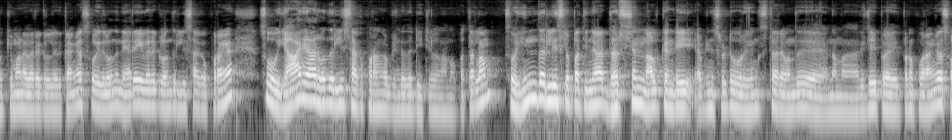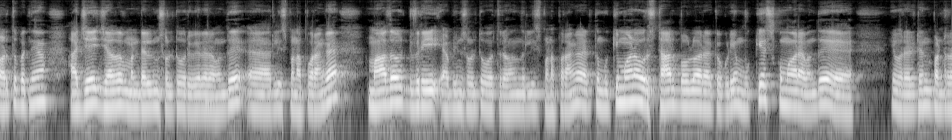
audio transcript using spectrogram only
முக்கியமான வீரர்கள் இருக்காங்க. ஸோ இதில் வந்து நிறைய வீரர்கள் வந்து ரிலீஸ் ஆக போகிறாங்க ஸோ யார் யார் வந்து ரிலீஸ் ஆக போகிறாங்க அப்படின்றத டீட்டெயில் நம்ம பார்த்துடலாம். ஸோ இந்த ரிலீஸில் பார்த்தீங்கன்னா தர்ஷன் நால்கண்டே அப்படின்னு சொல்லிட்டு ஒரு யங்ஸ்டரை வந்து நம்ம ரிஜய் இது பண்ண போகிறாங்க ஸோ அடுத்து பார்த்தீங்கன்னா அஜய் ஜாதவ் மண்டல்னு சொல்லிட்டு ஒரு வீரரை வந்து ரிலீஸ் பண்ண போகிறாங்க மாதவ் ட்விரே அப்படின்னு சொல்லிட்டு ஒருத்தரை வந்து ரிலீஸ் பண்ண போகிறாங்க அடுத்து முக்கியமான ஒரு ஸ்டார் பவுலராக இருக்கக்கூடிய முகேஷ் குமாரை வந்து இவரை ரிட்டர்ன் பண்ணுற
